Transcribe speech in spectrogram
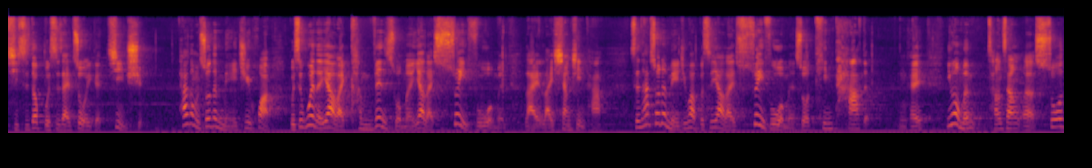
其实都不是在做一个竞选，他跟我们说的每一句话，不是为了要来 convince 我们，要来说服我们，来来相信他。神他说的每一句话，不是要来说服我们说听他的，OK？因为我们常常呃说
